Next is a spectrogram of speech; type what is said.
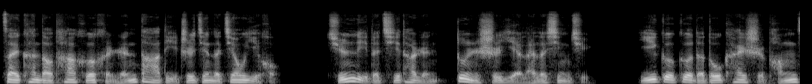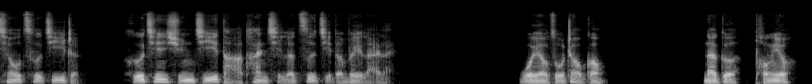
在看到他和狠人大帝之间的交易后，群里的其他人顿时也来了兴趣，一个个的都开始旁敲侧击着和千寻疾打探起了自己的未来来。我要做赵高，那个朋友，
